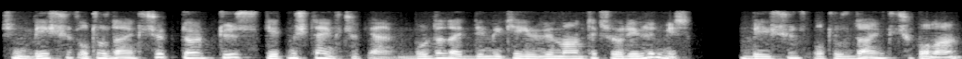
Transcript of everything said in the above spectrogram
Şimdi 530'dan küçük, 470'ten küçük. Yani burada da deminki gibi bir mantık söyleyebilir miyiz? 530'dan küçük olan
